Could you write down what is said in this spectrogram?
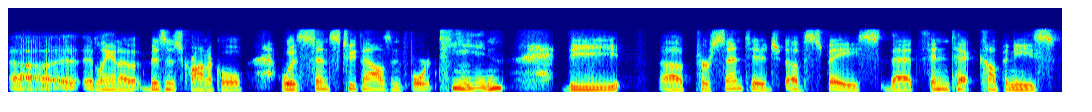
uh, Atlanta Business Chronicle, was since 2014, the uh, percentage of space that fintech companies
